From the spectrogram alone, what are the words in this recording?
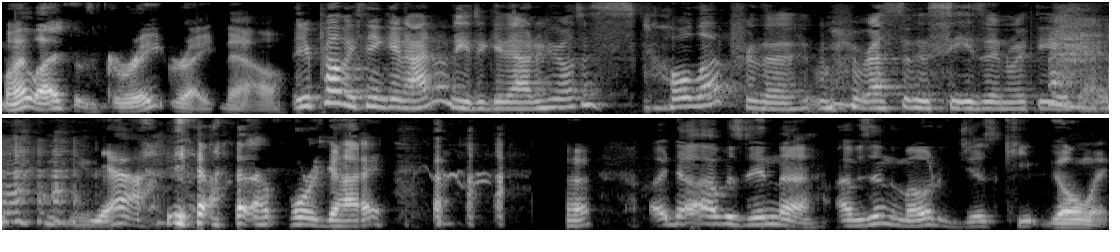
my life is great right now. You're probably thinking, I don't need to get out of here. I'll just hold up for the rest of the season with you guys. yeah, yeah, that poor guy. no, I was in the I was in the mode of just keep going.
